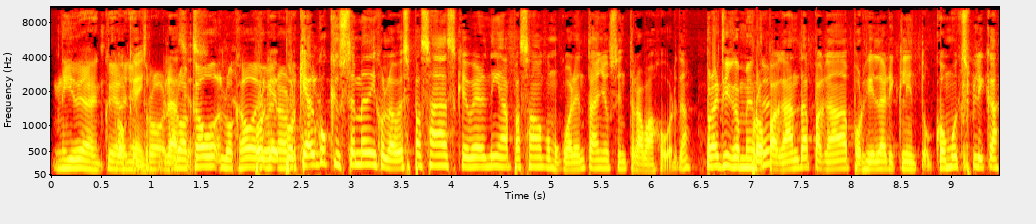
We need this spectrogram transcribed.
Ni idea en qué año entró. Lo acabo, lo acabo de ver. porque algo que usted me dijo la vez pasada es que Bernie ha pasado como 40 años sin trabajo, ¿verdad? Prácticamente. Propaganda pagada por Hillary Clinton. ¿Cómo explica,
